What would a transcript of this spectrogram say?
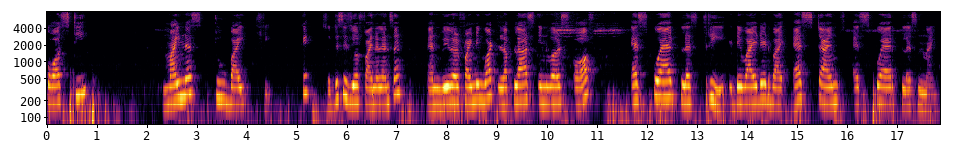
cos t minus 2 by 3 okay? So this is your final answer and we were finding what? Laplace inverse of s square plus 3 divided by s times s square plus 9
